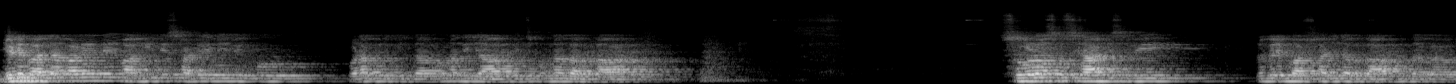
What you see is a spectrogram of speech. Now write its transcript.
ਜਿਹੜੇ ਬਾਜਾਂ ਵਾਲੇ ਨੇ, ਮਾਹੀ ਨੇ ਸਾਡੇ ਨੇ, ਵੇਖੋ, ਬੜਾ ਕੁਝ ਕੀਤਾ। ਉਹਨਾਂ ਦੀ ਯਾਦ ਵਿੱਚ ਉਹਨਾਂ ਦਾ ਅਵਤਾਰ 1666 ਈਸਵੀ ਨੂੰ ਮੇਰੇ ਪਾਤਸ਼ਾਹ ਜੀ ਦਾ ਅਵਤਾਰ ਹੁੰਦਾ ਗਾ।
